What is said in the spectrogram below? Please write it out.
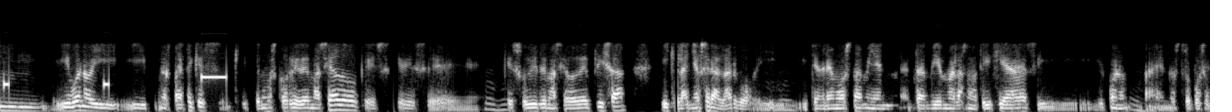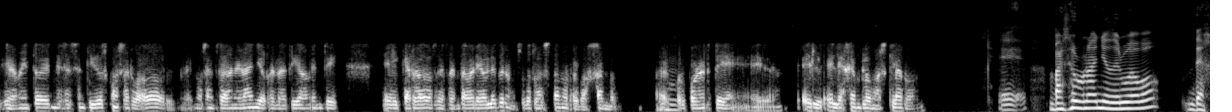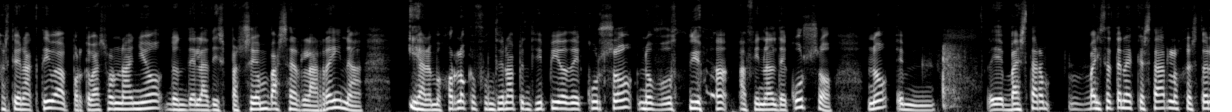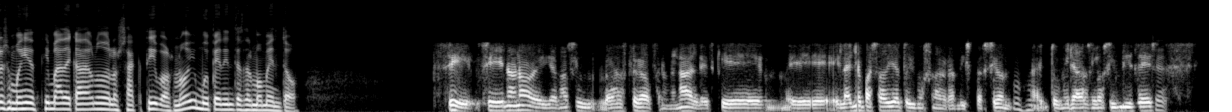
bueno, y, nos parece que, es, que, hemos corrido demasiado, que es, que es, eh, que subir demasiado deprisa y que el año será largo y, tendremos también, también malas noticias y, bueno, nuestro posicionamiento en ese sentido es conservador. Hemos entrado en el año relativamente eh, cargados de renta variable, pero nosotros los estamos rebajando, por ponerte eh, el, ejemplo más claro. Eh, va a ser un año de nuevo de gestión activa, porque va a ser un año donde la dispersión va a ser la reina. Y a lo mejor lo que funciona a principio de curso no funciona a final de curso, ¿no? Em, eh, va a estar, vais a tener que estar los gestores muy encima de cada uno de los activos, ¿no? Y muy pendientes del momento. Sí, sí, no, no, y además lo has explicado fenomenal. Es que eh, el año pasado ya tuvimos una gran dispersión. Tú miras los índices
